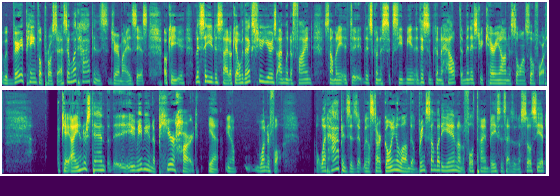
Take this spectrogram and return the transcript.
With very painful process. And what happens, Jeremiah, is this. Okay, let's say you decide, okay, over the next few years, I'm going to find somebody that's going to succeed me, and this is going to help the ministry carry on, and so on and so forth okay, I understand maybe in a pure heart, yeah, you know, wonderful. But what happens is that we'll start going along. They'll bring somebody in on a full time basis as an associate.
